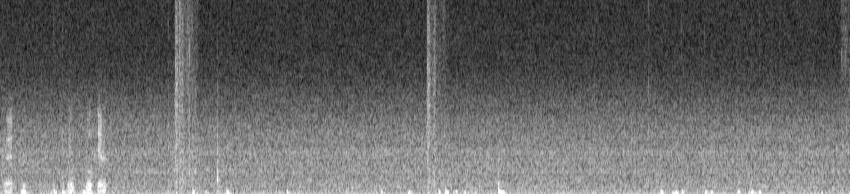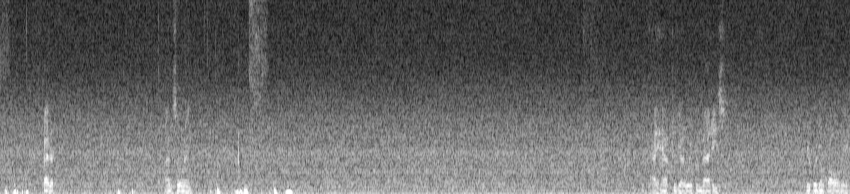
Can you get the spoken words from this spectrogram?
Okay. Oh, oh, damn it. Better. I'm swimming. I have to get away from baddies. Creeper, don't follow me.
